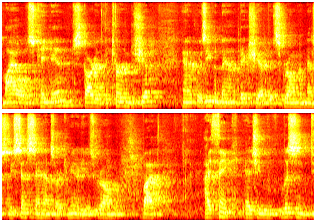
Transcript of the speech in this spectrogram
Miles came in, started to turn the ship, and it was even then a big ship. It's grown immensely since then as our community has grown. But I think as you listen to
